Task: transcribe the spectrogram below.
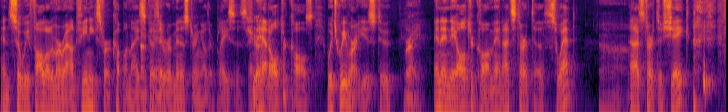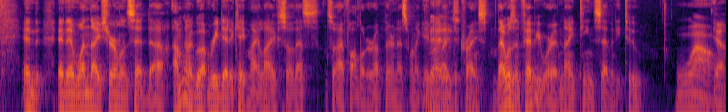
and so we followed them around Phoenix for a couple of nights because Okay. they were ministering other places, and they had altar calls, which we weren't used to. Right. And in the altar call, man, I'd start to sweat, and I'd start to shake. and and then one night, Sherlyn said, uh, "I'm going to go up and rededicate my life." So that's so I followed her up there, and that's when I gave my life to Christ. That was in February of 1972. Wow. Yeah.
